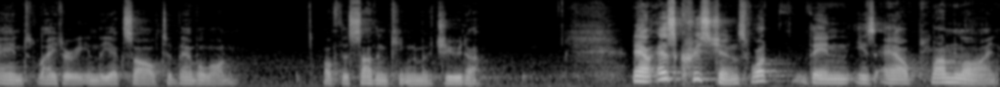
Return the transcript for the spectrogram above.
and later in the exile to Babylon of the southern kingdom of Judah. Now, as Christians, what then is our plumb line?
